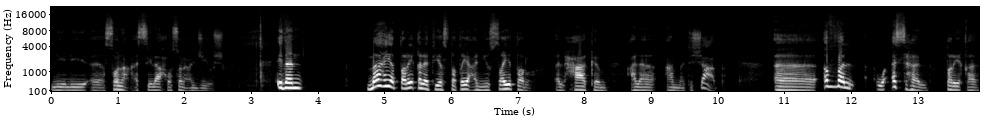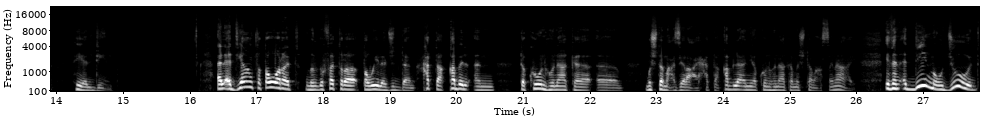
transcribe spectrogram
لصنع السلاح وصنع الجيوش. اذا ما هي الطريقة التي يستطيع أن يسيطر الحاكم على عامة الشعب؟ أفضل وأسهل طريقة هي الدين. الأديان تطورت منذ فترة طويلة جدا حتى قبل أن تكون هناك مجتمع زراعي حتى قبل أن يكون هناك مجتمع صناعي. اذا الدين موجود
